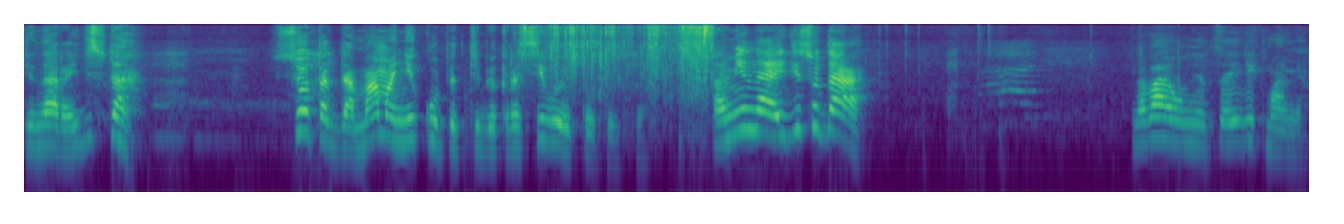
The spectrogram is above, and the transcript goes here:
Динара, иди сюда. Все тогда, мама не купит тебе красивые туфельки. Амина, иди сюда. Давай, умница, иди к маме.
